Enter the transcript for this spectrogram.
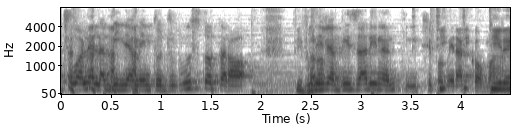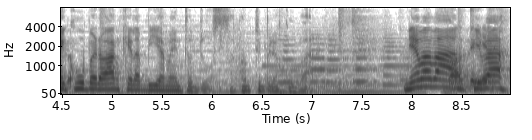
Ci vuole l'abbigliamento giusto, però ti farò... devi avvisare in anticipo, ti, mi raccomando. Ti, ti recupero anche l'abbigliamento giusto, non ti preoccupare. Andiamo avanti, va, va.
